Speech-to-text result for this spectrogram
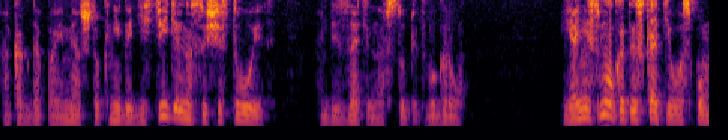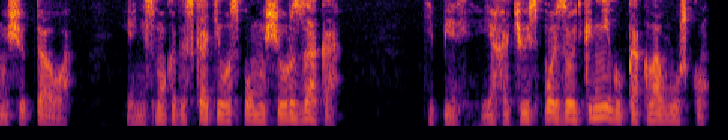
а когда поймет, что книга действительно существует, обязательно вступит в игру. Я не смог отыскать его с помощью Тао. Я не смог отыскать его с помощью Урзака. Теперь я хочу использовать книгу как ловушку.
